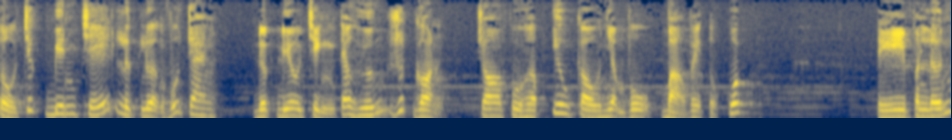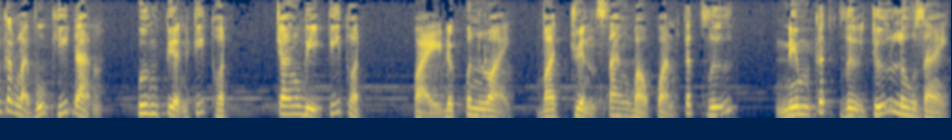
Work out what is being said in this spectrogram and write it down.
tổ chức biên chế lực lượng vũ trang được điều chỉnh theo hướng rút gọn cho phù hợp yêu cầu nhiệm vụ bảo vệ Tổ quốc. Thì phần lớn các loại vũ khí đạn, phương tiện kỹ thuật, trang bị kỹ thuật phải được phân loại và chuyển sang bảo quản cất giữ, niêm cất dự trữ lâu dài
